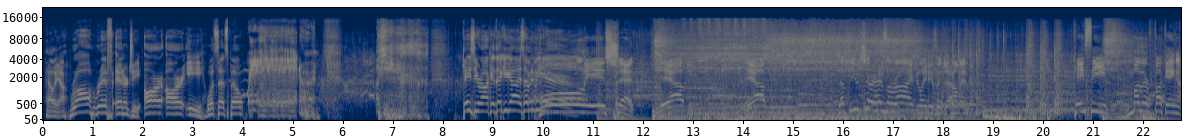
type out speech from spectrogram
Hell yeah. Raw Riff Energy. R R E. What's that spell? Casey Rocket, thank you guys. Happy to be here. Holy shit. Yep. Yep. The future has arrived, ladies and gentlemen. Casey motherfucking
